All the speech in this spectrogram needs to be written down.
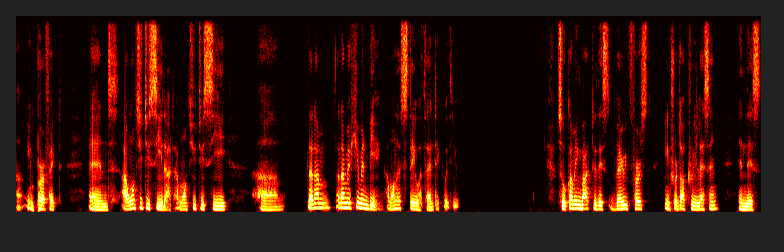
uh, imperfect, and I want you to see that. I want you to see um, that I'm that I'm a human being. I want to stay authentic with you. So coming back to this very first introductory lesson, in this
